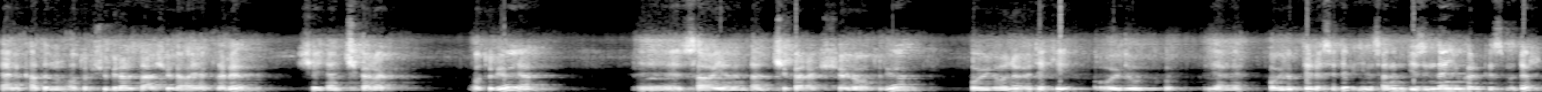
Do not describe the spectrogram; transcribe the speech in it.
Yani kadının oturuşu biraz daha şöyle ayakları şeyden çıkarak oturuyor ya, e, sağ yanından çıkarak şöyle oturuyor, oyluğunu öteki oyluk, yani oyluk neresidir? İnsanın dizinden yukarı kısmıdır.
